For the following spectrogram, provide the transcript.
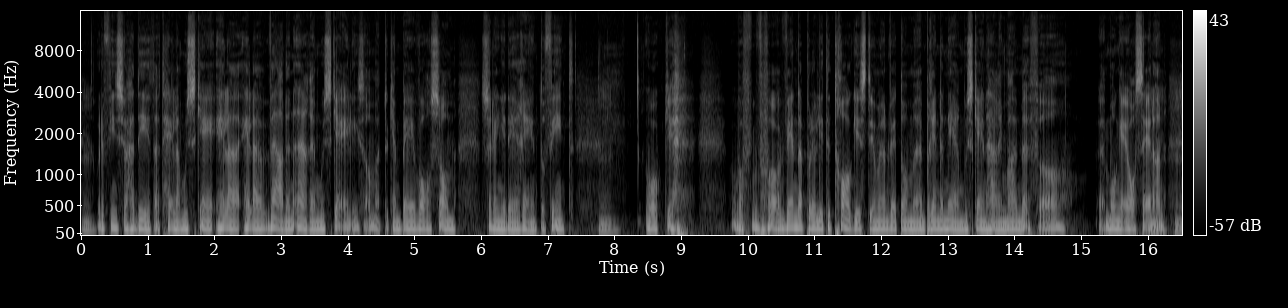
Mm. Och det finns ju hadith att hela, moské, hela, hela världen är en moské. Liksom, att du kan be var som så länge det är rent och fint. Mm. Och för att vända på det lite tragiskt, jag menar, vet, de brände ner moskén här i Malmö för eh, många år sedan. Mm.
